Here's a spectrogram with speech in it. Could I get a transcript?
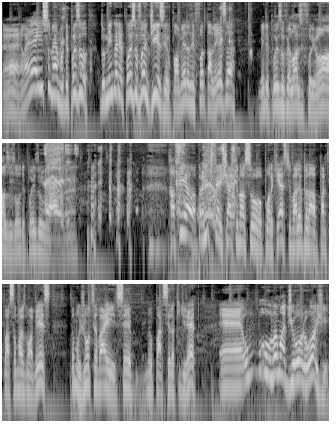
É, é isso mesmo. Depois o domingo é depois o Van Diesel, Palmeiras em Fortaleza. Vem depois o Velozes e Furiosos ou depois o. É. Né? Rafinha, pra gente é, fechar aqui o nosso podcast, valeu pela participação mais uma vez. Tamo junto, você vai ser meu parceiro aqui direto. É, o, o Lama de Ouro hoje,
